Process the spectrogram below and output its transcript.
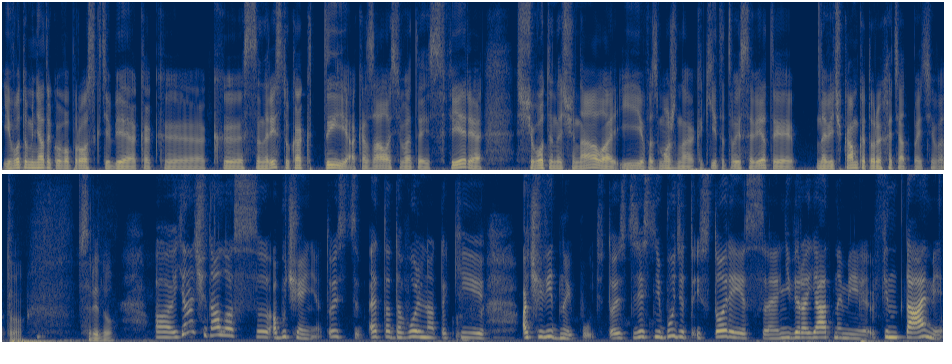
И вот у меня такой вопрос к тебе, как э, к сценаристу, как ты оказалась в этой сфере, с чего ты начинала, и, возможно, какие-то твои советы новичкам, которые хотят пойти в эту среду. А, я начинала с обучения, то есть это довольно-таки очевидный путь. То есть здесь не будет истории с невероятными финтами.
